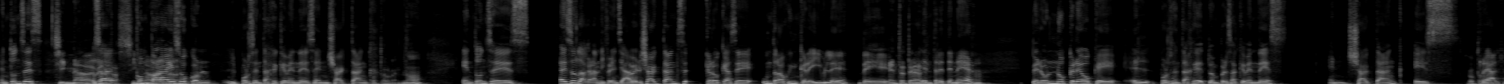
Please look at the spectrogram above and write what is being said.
Entonces, Sin nada de o sea, ventas. sin nada compara nada. eso con el porcentaje que vendes en Shark Tank. Totalmente. ¿No? Entonces, esa es la gran diferencia. A ver, Shark Tank creo que hace un trabajo increíble de Entretener. entretener, pero no creo que el porcentaje de tu empresa que vendes en Shark Tank es Totalmente. real.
